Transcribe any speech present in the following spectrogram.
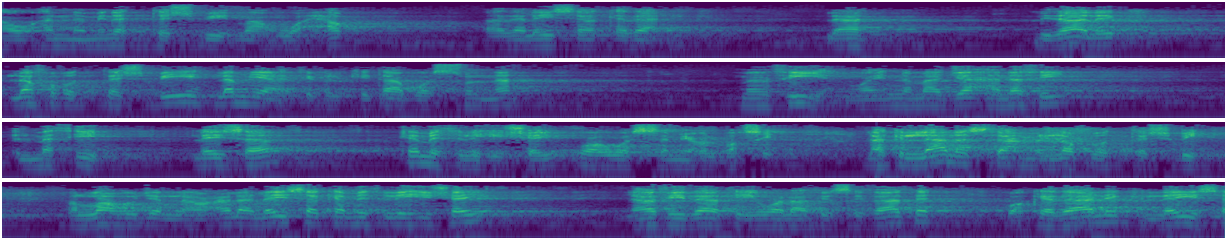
أو أن من التشبيه ما هو حق هذا ليس كذلك. لا لذلك لفظ التشبيه لم يأتي في الكتاب والسنة منفيا وإنما جاء نفي المثيل ليس كمثله شيء وهو السميع البصير. لكن لا نستعمل لفظ التشبيه. فالله جل وعلا ليس كمثله شيء لا في ذاته ولا في صفاته وكذلك ليس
